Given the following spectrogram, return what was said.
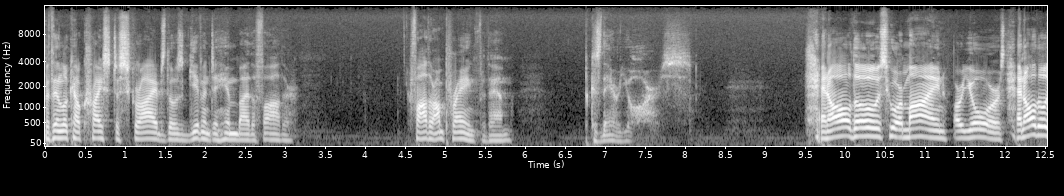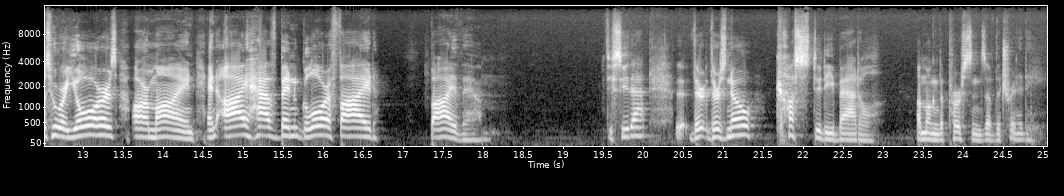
But then look how Christ describes those given to him by the Father. Father, I'm praying for them because they are yours. And all those who are mine are yours. And all those who are yours are mine. And I have been glorified by them. Do you see that? There, there's no custody battle among the persons of the Trinity.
